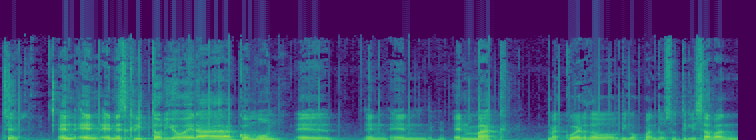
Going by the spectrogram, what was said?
Sí, en, en, escritorio era común, eh, en, en, en Mac me acuerdo, digo, cuando se utilizaban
